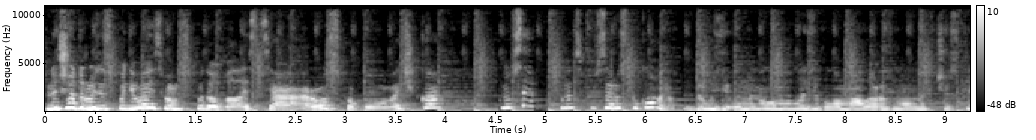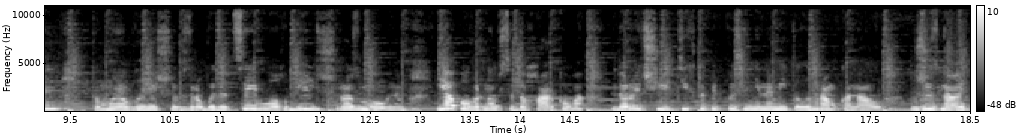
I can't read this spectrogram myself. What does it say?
Ну що, друзі, сподіваюсь, вам сподобалася ця розпаковочка. Ну все, в принципі, все розпаковано. Друзі, у минулому влозі було мало розмовних частин, тому я вирішив зробити цей влог більш розмовним. Я повернувся до Харкова. До речі, ті, хто підписані на мій телеграм-канал, вже знають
